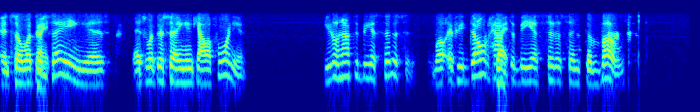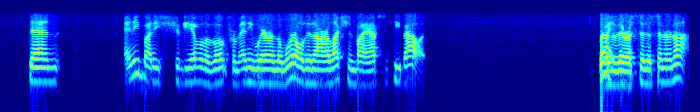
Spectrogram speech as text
And so what they're Right. saying is, it's what they're saying in California. You don't have to be a citizen. Well, if you don't have Right. to be a citizen to vote, then anybody should be able to vote from anywhere in the world in our election by absentee ballot, Right. whether they're a citizen or not.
